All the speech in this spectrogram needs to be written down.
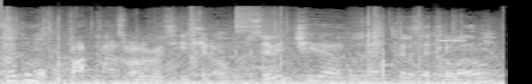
Son como papas o algo así, pero se ven chidas. O sea, nunca las he probado.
